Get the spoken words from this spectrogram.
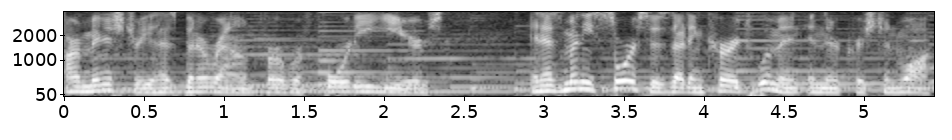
Our ministry has been around for over 40 years and has many sources that encourage women in their Christian walk.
